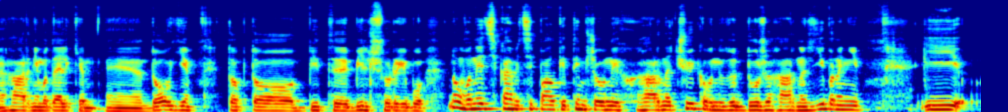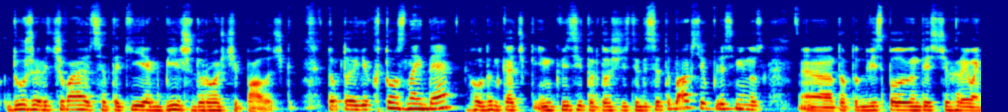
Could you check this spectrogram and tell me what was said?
гарні модельки довгі, тобто під більшу рибу. Ну, вони цікаві ці палки тим, що у них гарна чуйка, вони дуже гарно зібрані. І дуже відчуваються такі, як більш дорожчі палички. Тобто, як хто знайде Golden Catch Inquisitor до 60 баксів плюс-мінус, е, тобто 2,5 тисячі гривень,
